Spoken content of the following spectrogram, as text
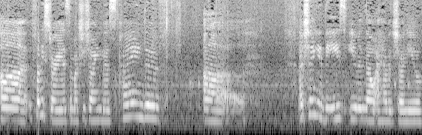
Uh, funny story is I'm actually showing this kind of, uh, I'm showing you these even though I haven't shown you,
